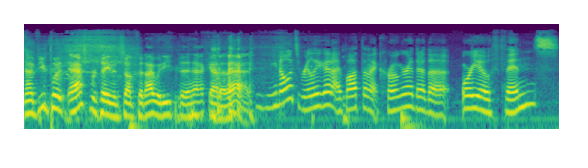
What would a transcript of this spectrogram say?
Now, if you put aspartame in something, I would eat the heck out of that. you know what's really good? I bought them at Kroger. They're the Oreo thins.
